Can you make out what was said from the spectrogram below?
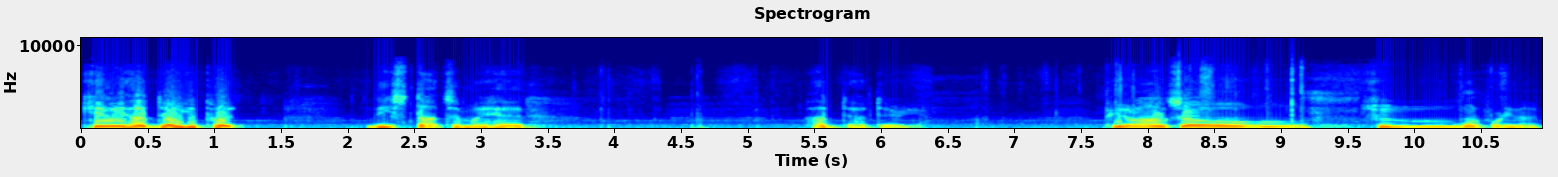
Kimmy, how dare you put these thoughts in my head? How, how dare you? Pete Alonso to 149.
